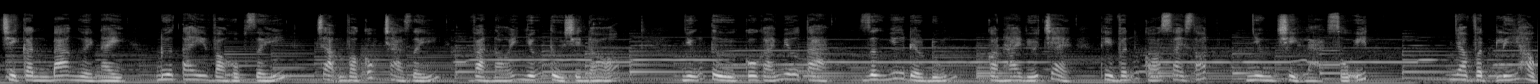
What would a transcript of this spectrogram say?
chỉ cần ba người này đưa tay vào hộp giấy, chạm vào cốc trà giấy và nói những từ trên đó. Những từ cô gái miêu tả dường như đều đúng, còn hai đứa trẻ thì vẫn có sai sót nhưng chỉ là số ít. Nhà vật lý học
